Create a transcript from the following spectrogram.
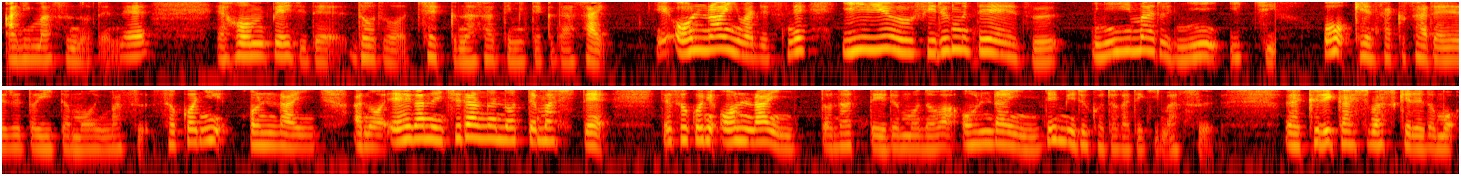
ありますのでねえホームページでどうぞチェックなさってみてください。えオンラインはですね EU フィルムデイズ2021を検索されるといいと思います。そこにオンラインあの映画の一覧が載ってましてでそこにオンラインとなっているものはオンラインで見ることができます。え繰り返しますけれども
